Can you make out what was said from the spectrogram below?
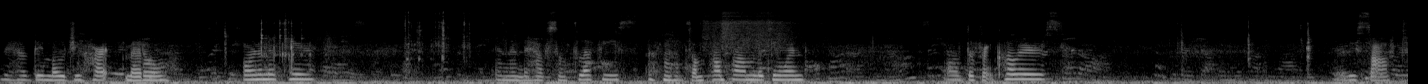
They have the emoji heart metal ornaments here. And then they have some fluffies, some pom-pom looking ones. All different colors. Really soft.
